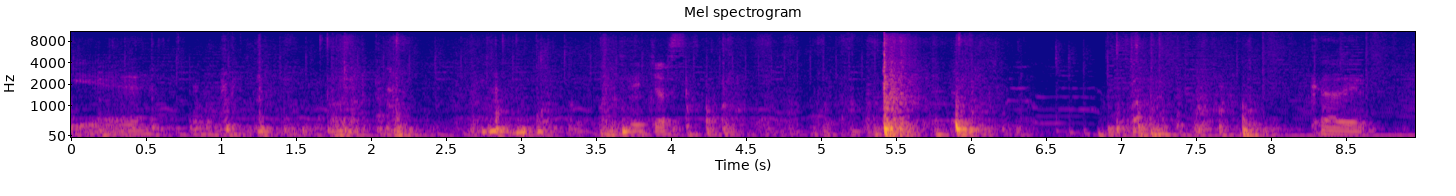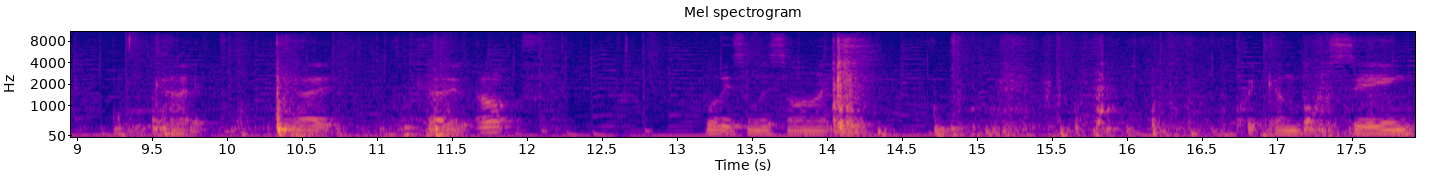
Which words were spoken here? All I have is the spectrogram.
Yeah. They just cut it, cut it, cut it, cut it off. Pull this on the side. Quick unboxing.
